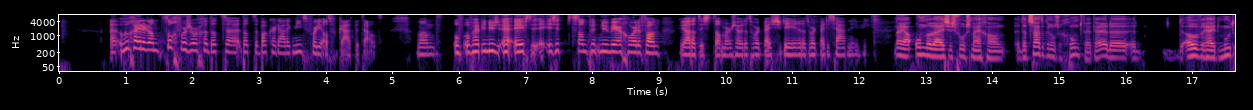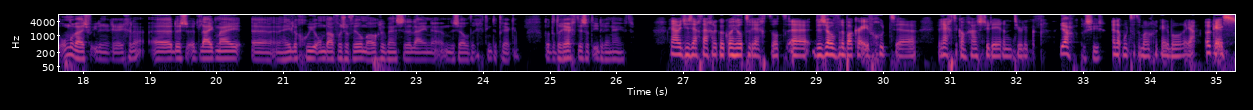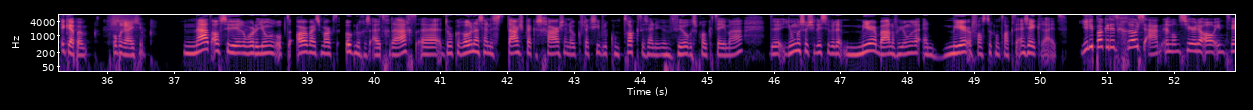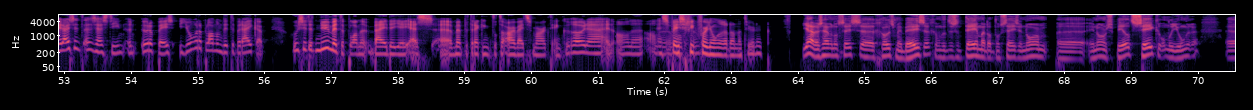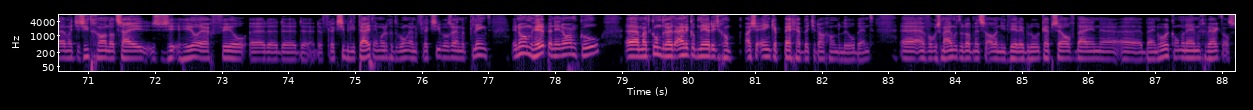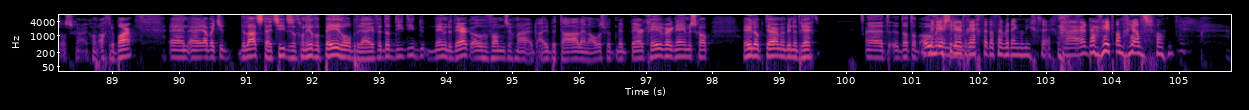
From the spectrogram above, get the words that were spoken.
hoe ga je er dan toch voor zorgen dat, dat de bakker dadelijk niet voor die advocaat betaalt? Want, of, of heb je nu, heeft, is het standpunt nu meer geworden van, ja, dat is dan maar zo, dat hoort bij studeren, dat hoort bij de samenleving? Nou ja, onderwijs is volgens mij gewoon, dat staat ook in onze grondwet, hè, de, de overheid moet onderwijs voor iedereen regelen. Uh, dus het lijkt mij uh, een hele goede om daar voor zoveel mogelijk mensen de lijn uh, dezelfde richting te trekken. Dat het recht is dat iedereen heeft. Ja, want je zegt eigenlijk ook wel heel terecht dat de zoon van de bakker even goed rechten kan gaan studeren natuurlijk. Ja, precies. En dat moet tot de mogelijkheden behoren. Ja, oké. Okay. Yes. Ik heb hem. Op een rijtje. Na het afstuderen worden jongeren op de arbeidsmarkt ook nog eens uitgedaagd. Uh, door corona zijn de stageplekken schaars en ook flexibele contracten zijn nu een veelbesproken thema. De jonge socialisten willen meer banen voor jongeren en meer vaste contracten en zekerheid. Jullie pakken dit groots aan en lanceerden al in 2016 een Europees jongerenplan om dit te bereiken. Hoe zit het nu met de plannen bij de JS uh, met betrekking tot de arbeidsmarkt en corona en alle... alle en specifiek voor jongeren dan natuurlijk. Ja, daar zijn we nog steeds uh, groots mee bezig. Want het is een thema dat nog steeds enorm, uh, enorm speelt. Zeker onder jongeren. Uh, want je ziet gewoon dat zij heel erg veel uh, de, de, de, de flexibiliteit in worden gedwongen. En flexibel zijn, dat klinkt enorm hip en enorm cool. Uh, maar het komt er uiteindelijk op neer dat je gewoon, als je één keer pech hebt, dat je dan gewoon de lul bent. en volgens mij moeten we dat met z'n allen niet willen. Ik bedoel, ik heb zelf bij een, bij een horecaonderneming gewerkt, als, als, gewoon achter de bar. En ja, wat je de laatste tijd ziet, is dat gewoon heel veel payrollbedrijven, dat die, die nemen het werk over van zeg maar, het uitbetalen en alles met, met werkgever, werknemerschap. Hele op termen binnen het recht uh, dat dat over. Meneer studeert de... rechten, dat hebben we denk ik nog niet gezegd. Maar daar weet André alles van.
